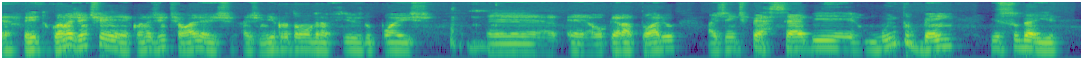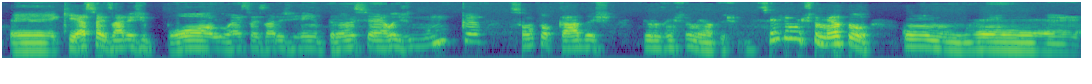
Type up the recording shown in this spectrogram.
Perfeito. Quando a gente, quando a gente olha as, as microtomografias do pós-operatório, é, é, a gente percebe muito bem isso daí. é, que essas áreas de polo, essas áreas de reentrância, elas nunca são tocadas pelos instrumentos. Seja um instrumento com é,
